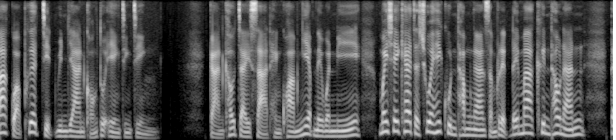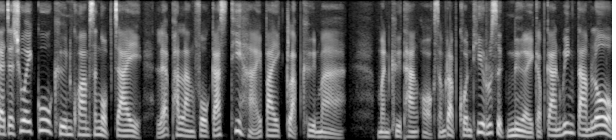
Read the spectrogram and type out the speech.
มากกว่าเพื่อจิตวิญญาณของตัวเองจริง ๆการเข้าใจศาสตร์แห่งความเงียบในวันนี้ ไม่ใช่แค่จะช่วยให้คุณทำงานสำเร็จได้มากขึ้นเท่านั้น แต่จะช่วยกู้คืนความสงบใจ และพลังโฟกัสที่หายไปกลับคืนมา มันคือทางออกสำหรับคนที่รู้สึกเหนื่อยกับการวิ่งตามโลก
